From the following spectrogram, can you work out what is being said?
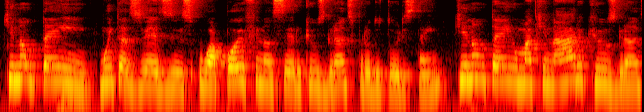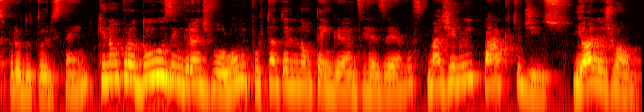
que não tem muitas vezes o apoio financeiro que os grandes produtores têm, que não tem o maquinário que os grandes produtores têm, que não produz em grande volume, portanto ele não tem grandes reservas. Imagina o impacto disso. E olha, João,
